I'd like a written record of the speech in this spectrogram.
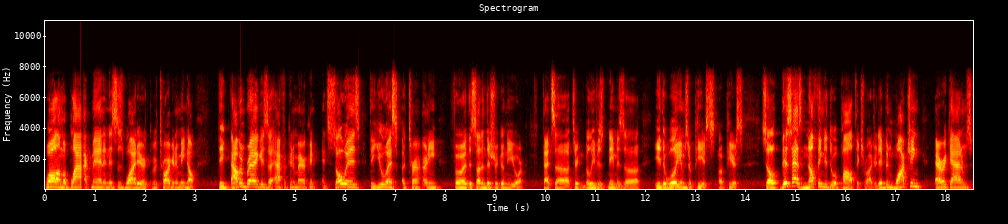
"Well, I'm a black man, and this is why they're, they're targeting me." No, the Alvin Bragg is an African American, and so is the U.S. Attorney for the Southern District of New York. That's uh, I believe his name is uh, either Williams or Pierce. Or Pierce. So this has nothing to do with politics, Roger. They've been watching Eric Adams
